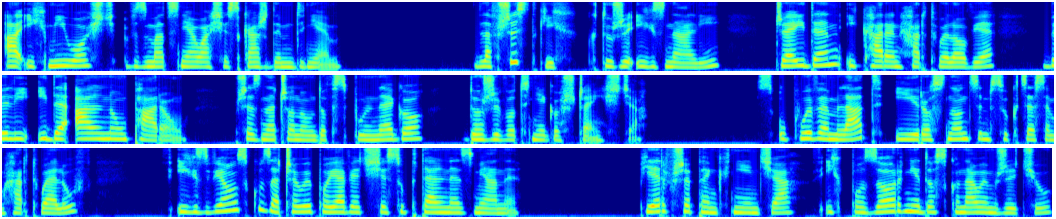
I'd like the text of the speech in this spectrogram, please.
a ich miłość wzmacniała się z każdym dniem. Dla wszystkich, którzy ich znali, Jaden i Karen Hartwellowie byli idealną parą, przeznaczoną do wspólnego, dożywotniego szczęścia. Z upływem lat i rosnącym sukcesem Hartwellów, w ich związku zaczęły pojawiać się subtelne zmiany. Pierwsze pęknięcia w ich pozornie doskonałym życiu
